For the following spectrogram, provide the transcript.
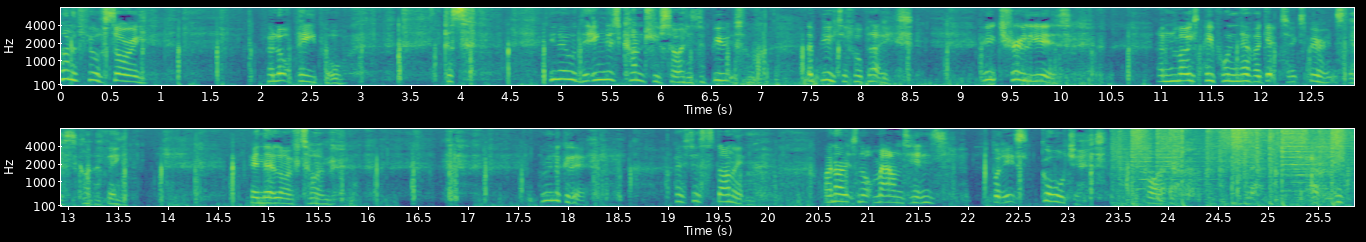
Kind of feel sorry for a lot of people because, you know, the English countryside is a beautiful, a beautiful place. It truly is. And most people never get to experience this kind of thing in their lifetime. I mean, look at it. It's just stunning. I know it's not mountains, but it's gorgeous. Right.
